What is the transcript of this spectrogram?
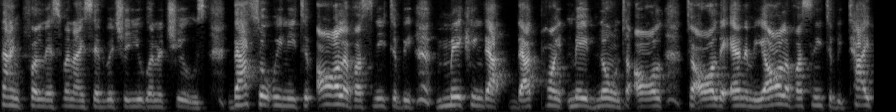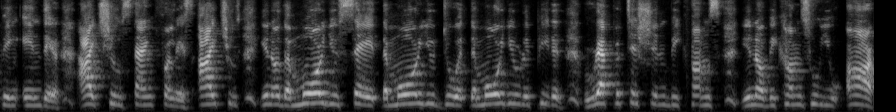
thankfulness when I said, which are you going to choose? That's what we need to, all of us need to be making that, that point made known to all, to all the enemy. All of us need to be typing in there. I choose thankfulness. I choose, you know, the more you say it, the more you do it, the more you repeat it, repetition becomes, you know, becomes who you are.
